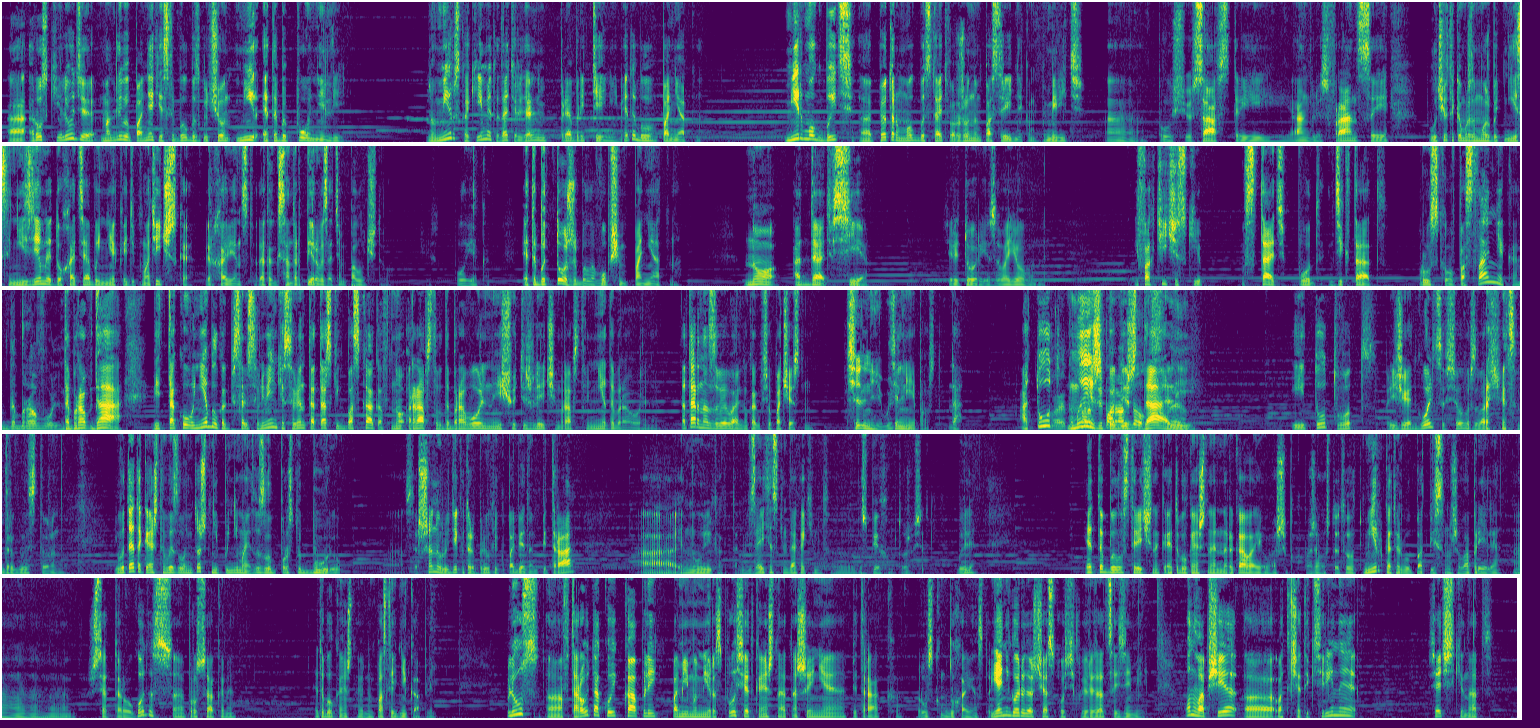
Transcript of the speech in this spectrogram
а, русские люди могли бы понять, если был бы заключен мир, это бы поняли. Но мир с какими-то да, территориальными приобретениями, это было бы понятно. Мир мог быть, а, Петр мог бы стать вооруженным посредником, помирить а, Пруссию с Австрией, Англию с Францией, получив таким образом, может быть, если не земли, то хотя бы некое дипломатическое верховенство, да, как Александр I затем получит его через полвека. Это бы тоже было, в общем, понятно. Но отдать все территории завоеванные и фактически встать под диктат прусского посланника, Добровольно. Добро... Да, ведь такого не было, как писали современники, со времен татарских баскаков, но рабство добровольное еще тяжелее, чем рабство недобровольное. Татары нас завоевали, ну как бы все по-честному. Сильнее были. Сильнее просто, да. А тут А мы же парадокс, побеждали. И тут вот приезжает Гольц, и все разворачивается в другую сторону. И вот это, конечно, вызвало не то, что не понимает, вызвало просто бурю. а, Совершенно у людей, которые привыкли к победам Петра, а, ну и как там, и Зайтинским, да, каким-то успехом тоже все-таки были. Это было встречено, это был, конечно, наверное, роковая его ошибка, пожалуй, что это вот мир, который был подписан уже в апреле 62 года с а, прусаками, это был, конечно, наверное, последней каплей. Плюс а, второй такой каплей, помимо мира с Пруссией, это, конечно, отношение Петра к русскому духовенству. Я не говорю даже сейчас о секуляризации земель. Он вообще, а, в отличие от Екатерины, всячески над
